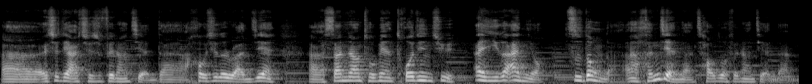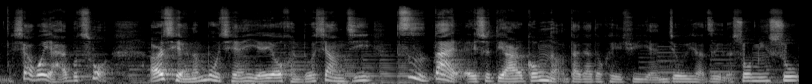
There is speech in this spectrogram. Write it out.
呃，HDR 其实非常简单啊，后期的软件啊，三张图片拖进去，按一个按钮，自动的啊，很简单，操作非常简单，效果也还不错。而且呢，目前也有很多相机自带 HDR 功能，大家都可以去研究一下自己的说明书。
